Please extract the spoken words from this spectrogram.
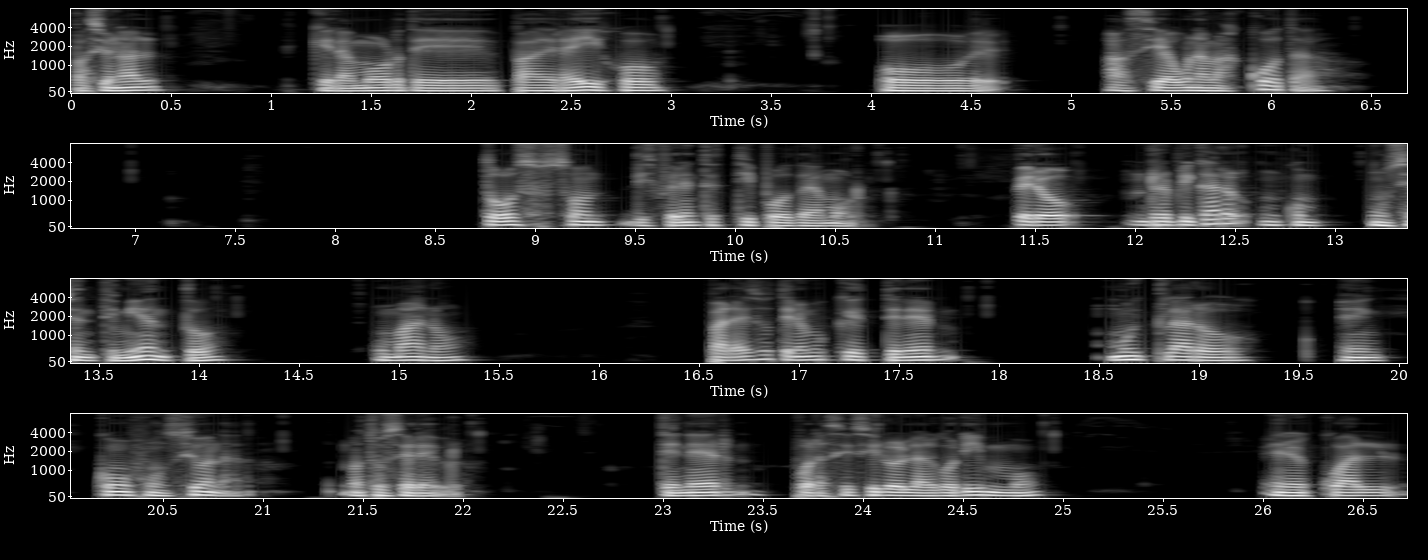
pasional, que el amor de padre a hijo o hacia una mascota. Todos son diferentes tipos de amor. Pero replicar un, un sentimiento humano, para eso tenemos que tener muy claro en cómo funciona nuestro cerebro. Tener, por así decirlo, el algoritmo en el cual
